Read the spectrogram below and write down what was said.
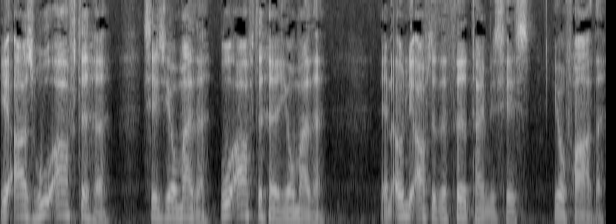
He asked, Who after her? He says, Your mother. Who after her? Your mother. Then only after the third time he says, Your father.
